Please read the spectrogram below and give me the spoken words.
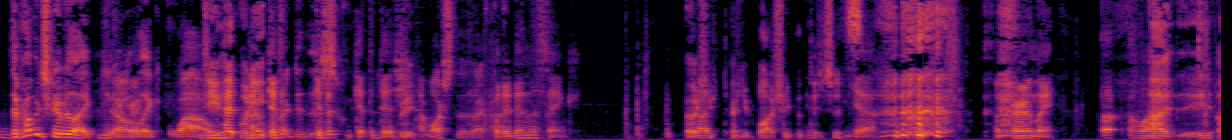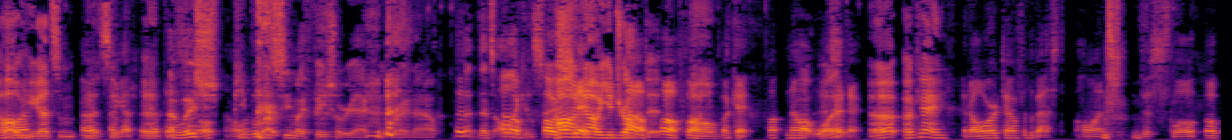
they're probably just gonna be like, you know, Okay. like, "Wow." Do you ha- what do you- I, Get I the, did get the, get the dish. Wait. I watched this. I, Put it in the sink. Oh, Uh, you- are you washing the dishes? Yeah. Apparently. Uh, hold on. uh, oh, Hold you got some. Uh, got some I got, I uh, got I wish Oh, people could see my facial reactions right now. That, that's all I can say. Oh, Oh, shit. no, you dropped No. it. Oh fuck. Oh. Okay. Oh, no, Oh, it's what? right there. uh, okay. It all worked out for the best. Hold on. Just slow. Oh,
